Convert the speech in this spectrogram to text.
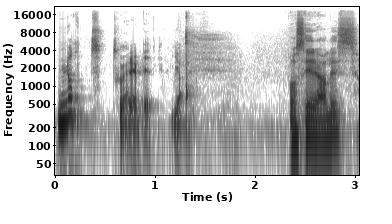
något tror jag det blir, ja. Vad säger Alice?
